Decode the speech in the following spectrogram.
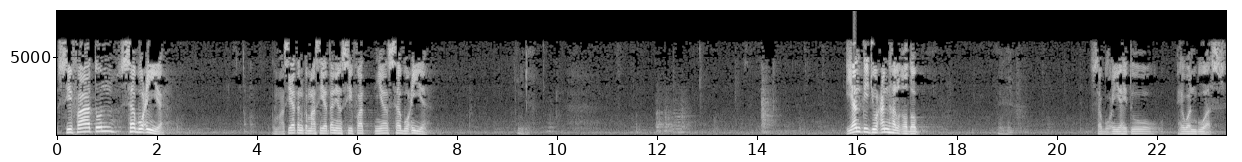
sifatun sabu'iyah. Kemaksiatan-kemaksiatan yang sifatnya sabu'iyah. Yantiju hal ghadab. Sabu'iyah itu hewan buas.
